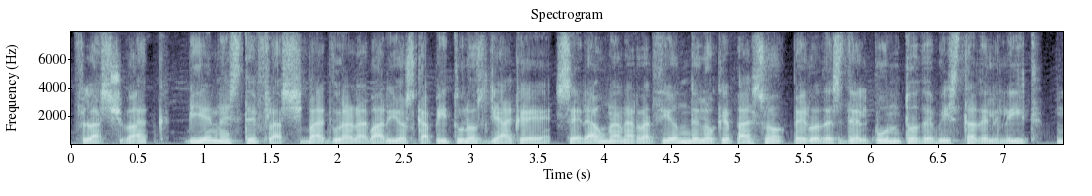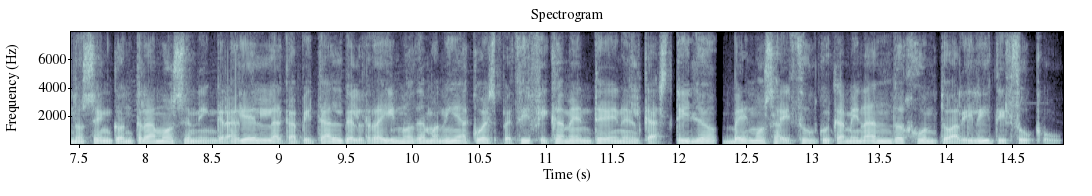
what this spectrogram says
Flashback, bien este flashback durará varios capítulos ya que será una narración de lo que pasó, pero desde el punto de vista de Lilith, nos encontramos en Ingragiel la capital del reino demoníaco específicamente en el castillo, vemos a Izuku caminando junto a Lilith Izuku.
